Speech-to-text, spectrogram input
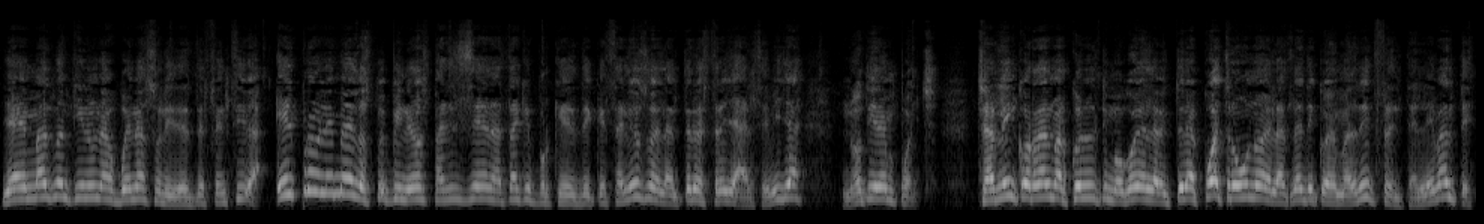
y además mantiene una buena solidez defensiva. El problema de los pepineros parece ser en ataque porque desde que salió su delantero estrella al Sevilla no tienen punch. Charlín Corral marcó el último gol en la victoria 4-1 del Atlético de Madrid frente al Levante.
